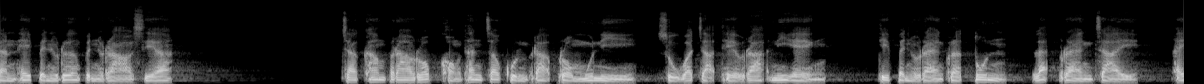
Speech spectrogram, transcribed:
กันให้เป็นเรื่องเป็นราวเสีย จากคำปรารบของท่านเจ้าคุณพระพรหมมุนี สุวจเทระนี้เอง ที่เป็นแรงกระตุ้นและแรงใจ ให้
